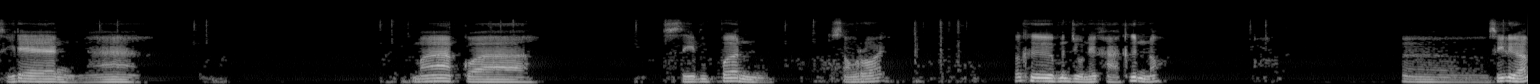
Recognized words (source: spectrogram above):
สีแดงอ่ามากกว่า Simple สองร้อย ก็คือมันอยู่ในขาขึ้นเนาะสีเหลือง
